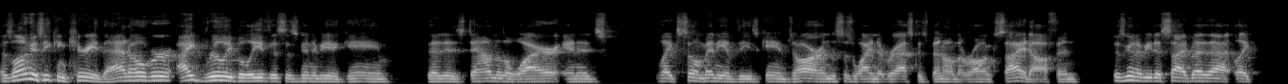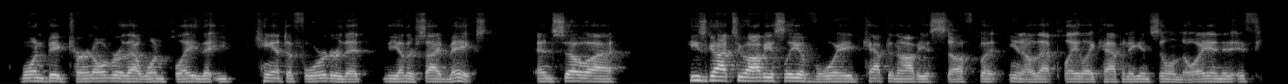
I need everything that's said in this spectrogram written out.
as long as he can carry that over, I really believe this is going to be a game that is down to the wire and it's like so many of these games are, and this is why Nebraska's been on the wrong side often, is going to be decided by that like one big turnover, that one play that you can't afford or that the other side makes. And so uh, he's got to obviously avoid captain obvious stuff, but you know that play like happened against Illinois, and if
